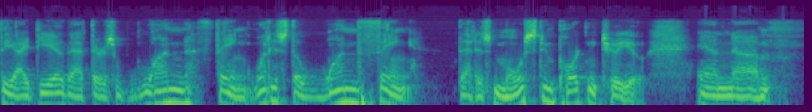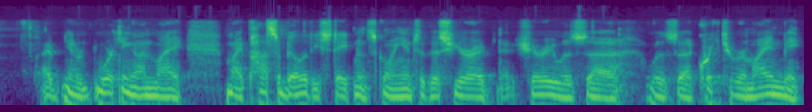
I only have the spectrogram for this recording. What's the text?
the idea that there's one thing. What is the one thing that is most important to you? And um, I, you know, working on my my possibility statements going into this year. I, Sherry was uh, was uh, quick to remind me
